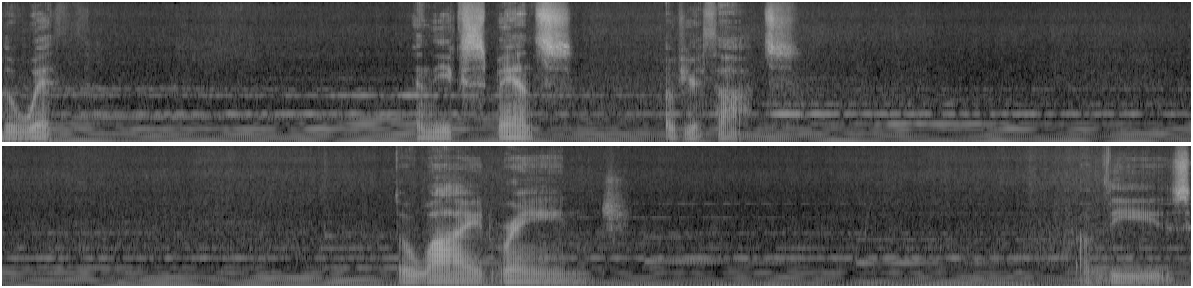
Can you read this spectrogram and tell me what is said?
the width, and the expanse of your thoughts. The wide range of these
